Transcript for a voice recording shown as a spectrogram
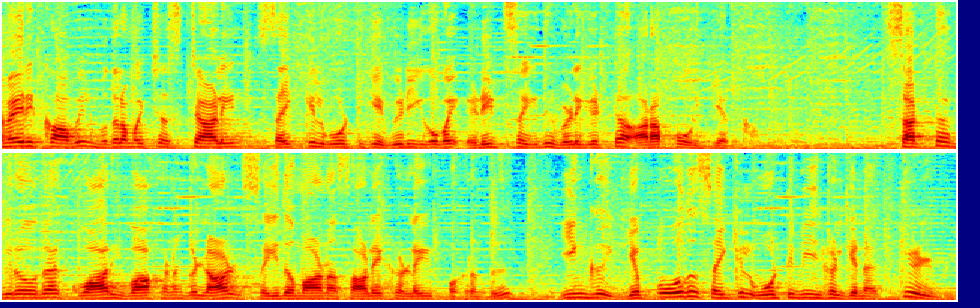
அமெரிக்காவில் முதலமைச்சர் ஸ்டாலின் சைக்கிள் ஓட்டிய வீடியோவை எடிட் செய்து வெளியிட்ட அறப்போர் இயக்கம். சட்டவிரோத குவாரி வாகனங்களால் சேதமான சாலைகளை பகிர்ந்து இங்கு எப்போது சைக்கிள் ஓட்டுவீர்கள் என கேள்வி.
